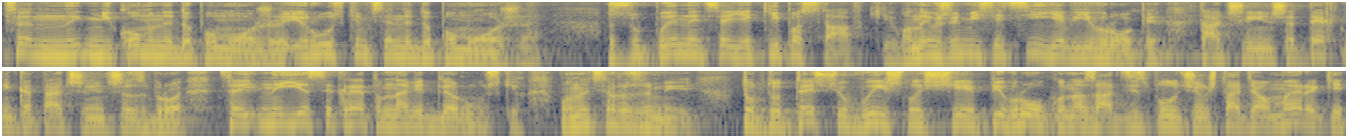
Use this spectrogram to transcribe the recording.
Це нікому не допоможе, і русським це не допоможе. Зупиниться які поставки. Вони вже місяці є в Європі. Та чи інша техніка, та чи інша зброя. Це не є секретом навіть для русських. Вони це розуміють. Тобто, те, що вийшло ще півроку назад зі Сполучених Штатів Америки,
